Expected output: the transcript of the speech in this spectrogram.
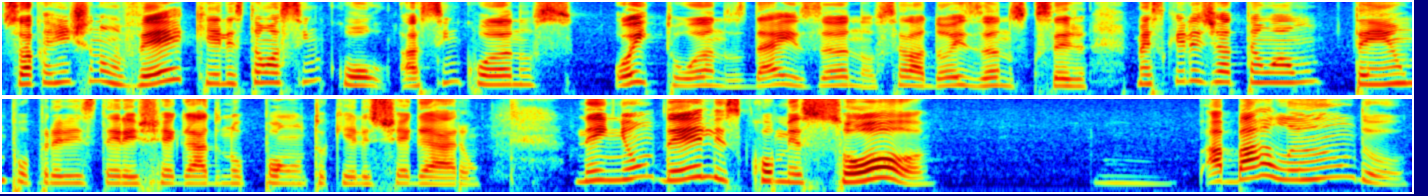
só que a gente não vê que eles estão há cinco, há cinco anos, oito anos, dez anos, sei lá, dois anos que seja, mas que eles já estão há um tempo para eles terem chegado no ponto que eles chegaram. Nenhum deles começou abalando.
